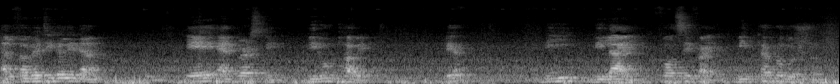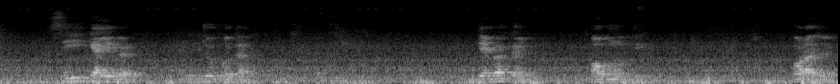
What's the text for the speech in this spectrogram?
Alphabetically done. A adversely, বিরূপ ভাবে ক্লিয়ার বি বিলাই ফলসিফাই মিথ্যা প্রদর্শন, সি ক্যালিবার, যোগ্যতা, ডেবাকল, অবনতি, পরাজয়,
